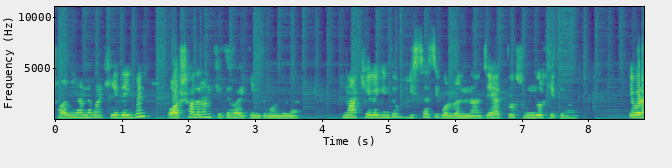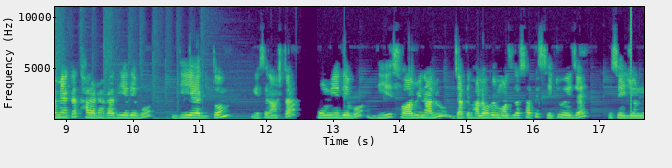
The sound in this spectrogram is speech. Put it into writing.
সয়াবিন রান্না করে খেয়ে দেখবেন, অসাধারণ খেতে হয় কিন্তু বন্ধুরা। না খেলে কিন্তু বিশ্বাসই করবেন না যে এত সুন্দর খেতে হয়। এবার আমি একটা থালা ঢাকা দিয়ে দেব, দিয়ে একদম গ্যাসের আঁচটা কমিয়ে দেব। দিয়ে সয়াবিন আলু যাতে ভালোভাবে মশলার সাথে সেট হয়ে যায়, তো সেই জন্য।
